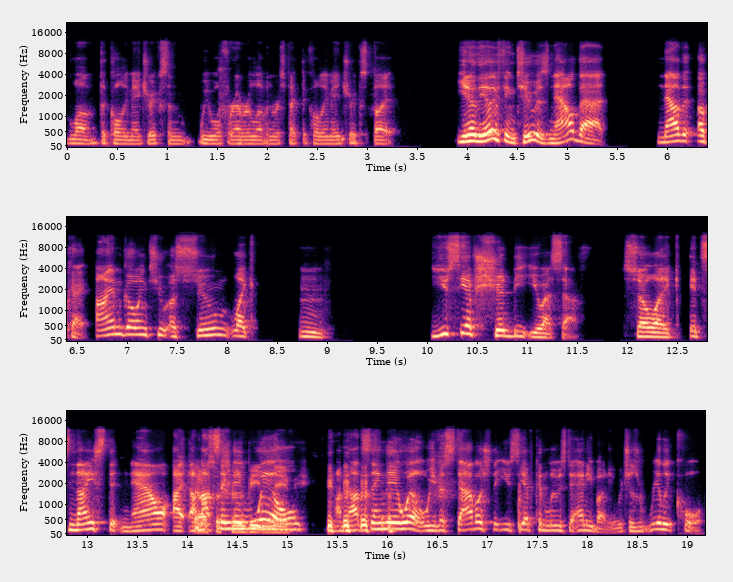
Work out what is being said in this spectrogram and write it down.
love the Colley Matrix, and we will forever love and respect the Colley Matrix, but you know the other thing too is now that now that okay, I'm going to assume like mm, UCF should beat USF. So like it's nice that now I, I'm not saying they will. I'm not saying they will. We've established that UCF can lose to anybody, which is really cool.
